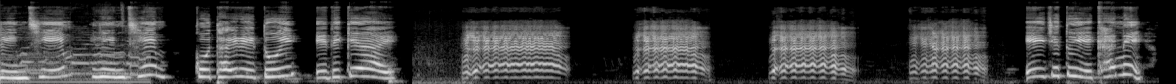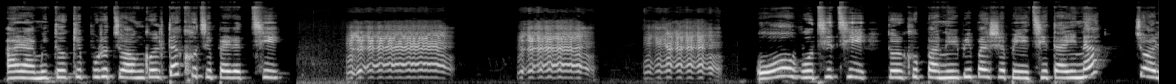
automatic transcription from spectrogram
রিমঝিম রিমঝিম। কোথায় রে তুই? এদিকে আয়। এই যে তুই এখানে, আর আমি তোকে পুরো জঙ্গলটা খুঁজে বেড়াচ্ছি। ও, বুঝেছি। তোর খুব পানির পিপাসা পেয়েছি, তাই না? চল,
